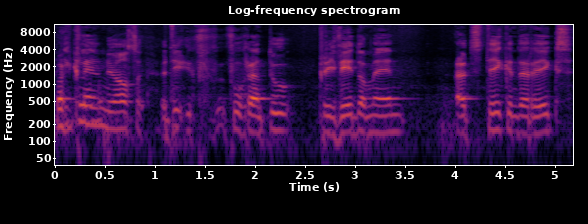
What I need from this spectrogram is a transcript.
een kleine nuance. Het, ik voeg eraan toe, privédomein, uitstekende reeks.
